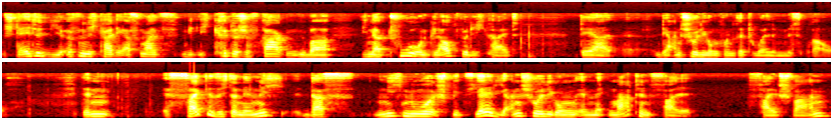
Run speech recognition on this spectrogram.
stellte die Öffentlichkeit erstmals wirklich kritische Fragen über die Natur und Glaubwürdigkeit der, der Anschuldigung von rituellem Missbrauch. Denn es zeigte sich dann nämlich, dass nicht nur speziell die Anschuldigungen im McMartin-Fall falsch waren,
